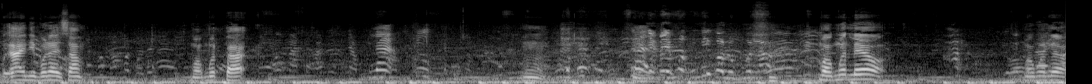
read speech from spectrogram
ปากอ้ายนี่บ่ได้ซ้ำหมวกหมดปะน่ะจุกอืมอยากได้หมดนี่ก็ลูกหมดแล้วหมวกหมดแล้วห มวกหมดแล้ว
